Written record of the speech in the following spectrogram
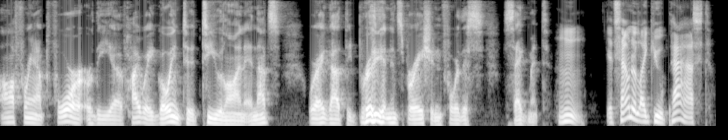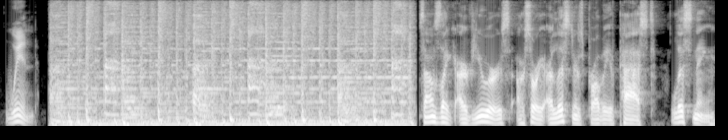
off ramp for or the uh, highway going to Teulon, and that's where I got the brilliant inspiration for this segment. Hmm. It sounded like you passed wind. Sounds like our viewers, or sorry, our listeners probably have passed listening.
